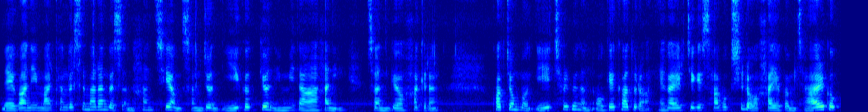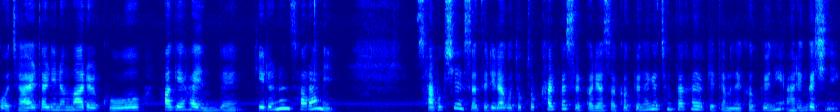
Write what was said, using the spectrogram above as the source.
내관이 말탄 것을 말한 것은 한치영, 성준, 이극균입니다 하니 전교하기란 곽종본 이철균은 오게 가두라 내가 일찍이 사복시로 하여금 잘 걷고 잘 달리는 말을 구하게 하였는데 기르는 사람이 사북시에서 드리라고 독촉할 것을 꺼려서 극균에게 청탁하였기 때문에 극균이 아랜 것이니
